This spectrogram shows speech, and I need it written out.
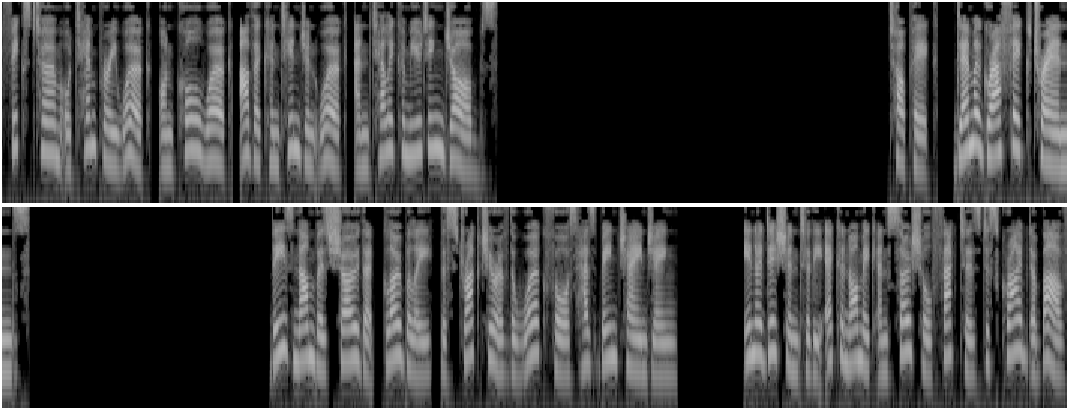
fixed-term or temporary work, on-call work, other contingent work, and telecommuting jobs. Demographic trends These numbers show that, globally, the structure of the workforce has been changing. In addition to the economic and social factors described above,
